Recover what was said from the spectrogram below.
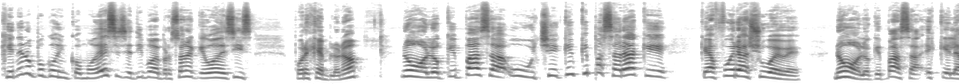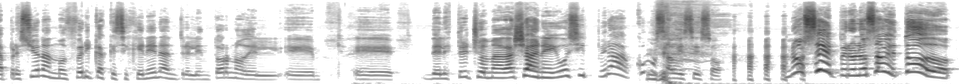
Genera un poco de incomodez ese tipo de persona que vos decís, por ejemplo, ¿no? No, lo que pasa, uy, che, ¿qué, qué pasará que, que afuera llueve? No, lo que pasa es que la presión atmosférica que se genera entre el entorno del, eh, eh, del estrecho de Magallanes, y vos decís, esperá, ¿cómo sabes eso? No sé, pero lo sabe todo.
